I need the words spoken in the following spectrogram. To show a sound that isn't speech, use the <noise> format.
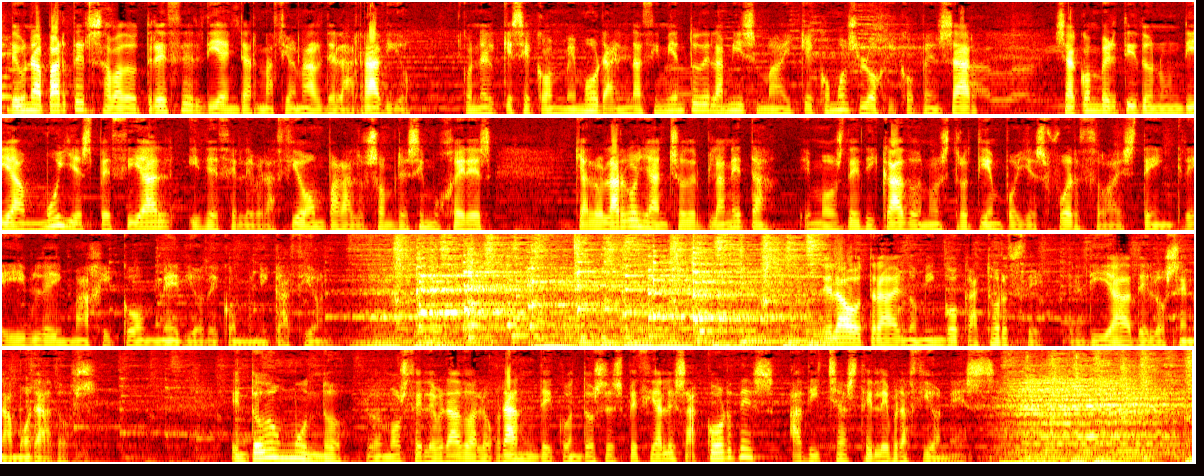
De una parte, el sábado 13, el Día Internacional de la Radio, con el que se conmemora el nacimiento de la misma y que, como es lógico pensar, se ha convertido en un día muy especial y de celebración para los hombres y mujeres que a lo largo y ancho del planeta hemos dedicado nuestro tiempo y esfuerzo a este increíble y mágico medio de comunicación. De la otra, el domingo 14, el Día de los Enamorados. En todo un mundo lo hemos celebrado a lo grande con dos especiales acordes a dichas celebraciones.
